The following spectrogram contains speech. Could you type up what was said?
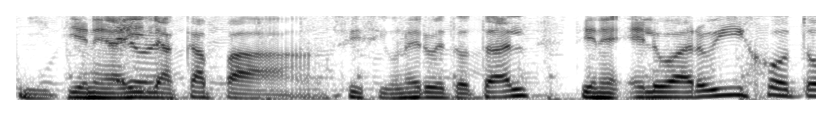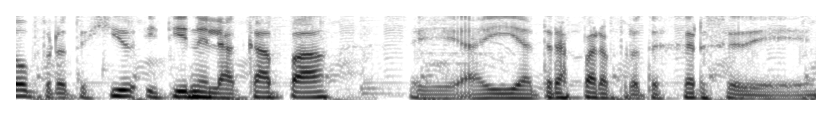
Y tiene ahí la capa, sí, sí, un héroe total. Tiene el barbijo todo protegido y tiene la capa ahí atrás para protegerse de-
